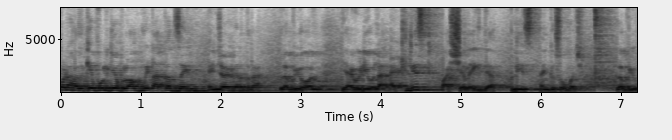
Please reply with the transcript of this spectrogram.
पण हलके फुलके ब्लॉग मी टाकत जाईन. एन्जॉय करत राहा. लव यू ऑल या व्हिडिओला ॲटलिस्ट पाचशे लाईक द्या. Please thank you so much love you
